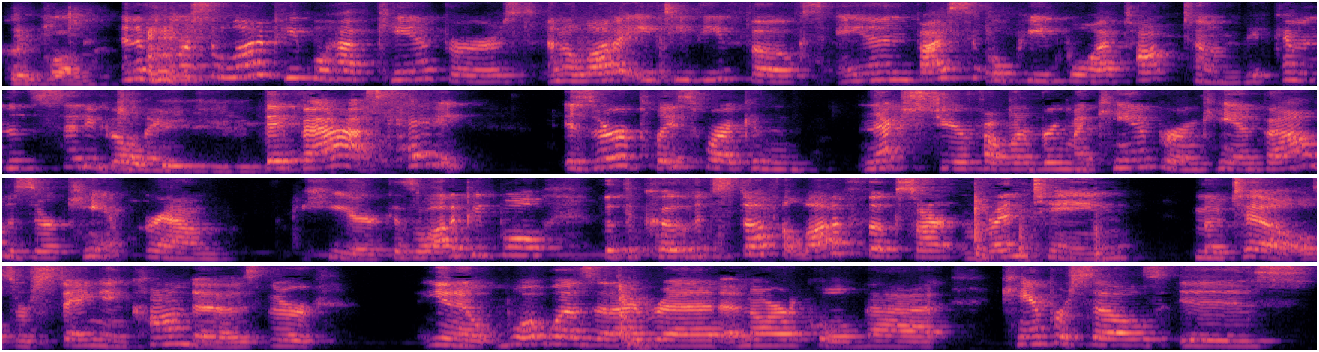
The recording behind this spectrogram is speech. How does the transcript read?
Good plug. And of course, a lot of people have campers and a lot of ATV folks and bicycle people. I've talked to them. They've come into the city building. They've asked, hey, is there a place where I can, next year, if I want to bring my camper and camp out, is there a campground here? Because a lot of people with the COVID stuff, a lot of folks aren't renting motels or staying in condos. They're, you know, what was it? I read an article that camper sales is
